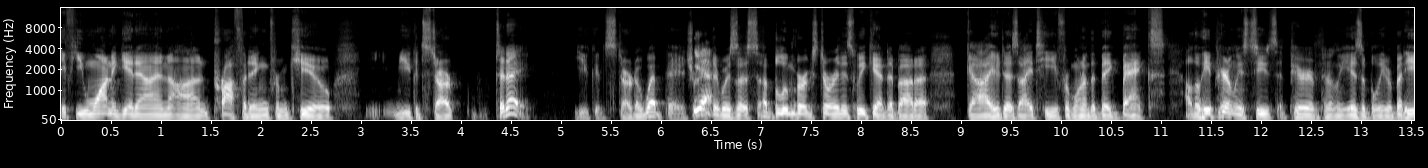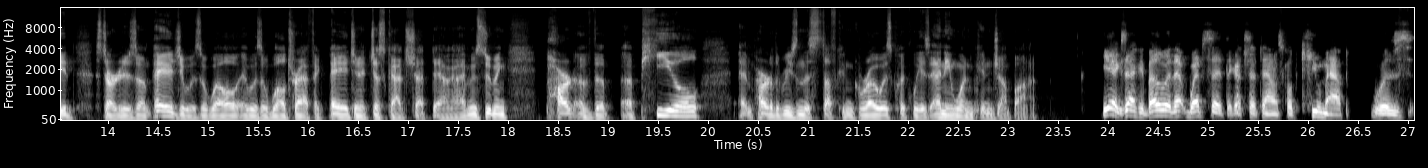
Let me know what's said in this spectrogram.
if you want to get in on profiting from Q, you could start today you could start a web page. Right? Yeah. There was a, a, Bloomberg story this weekend about a guy who does IT for one of the big banks. Although he apparently sees, apparently is a believer, but he had started his own page. It was a well it was a well trafficked page, and it just got shut down. I'm assuming part of the appeal and part of the reason this stuff can grow as quickly as anyone can jump on it. Yeah, exactly. By the way, that website that got shut down is called QMAP, was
